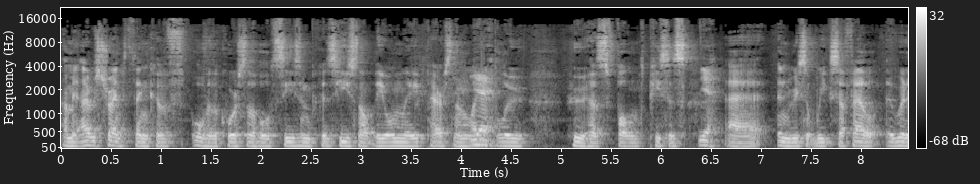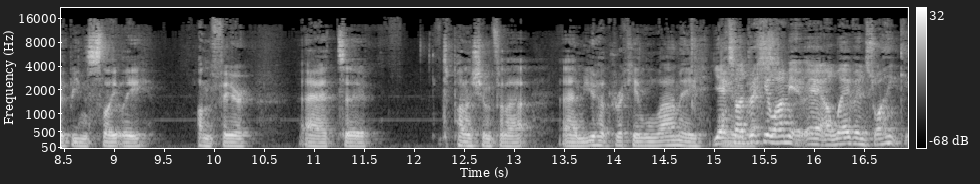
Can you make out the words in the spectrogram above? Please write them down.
I mean, I was trying to think of over the course of the whole season because he's not the only person in light Yeah. blue who has fallen to pieces. Yeah. Uh, in recent weeks, I felt it would have been slightly unfair uh, to to punish him for that. Um, you had Ricki Lamie. Yeah, so I had Ricky. Lamie at uh, 11, so I think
